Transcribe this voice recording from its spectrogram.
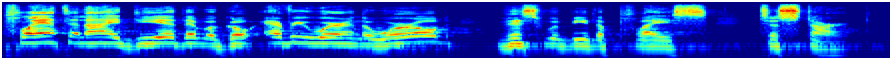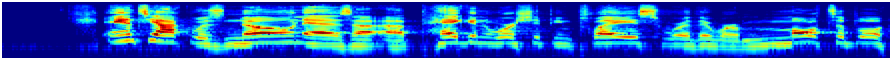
plant an idea that would go everywhere in the world, this would be the place to start. Antioch was known as a, a, pagan worshiping place where there were multiple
